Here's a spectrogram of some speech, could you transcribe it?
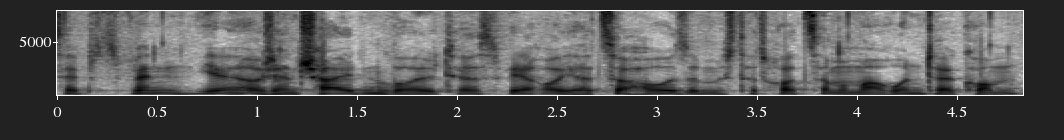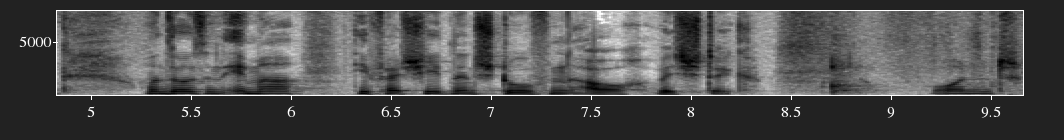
Selbst wenn ihr euch entscheiden wollt, das wäre euer Zuhause, müsst ihr trotzdem mal runterkommen. Und so sind immer die verschiedenen Stufen auch wichtig. Und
